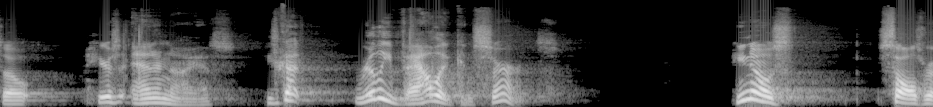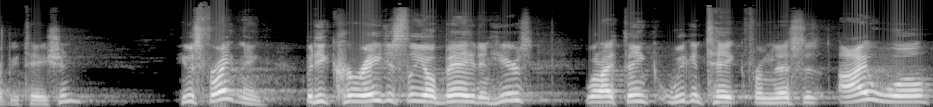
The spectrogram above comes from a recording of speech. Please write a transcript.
So here's Ananias. He's got really valid concerns. He knows Saul's reputation. He was frightening, but he courageously obeyed. And here's what I think we can take from this is I will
